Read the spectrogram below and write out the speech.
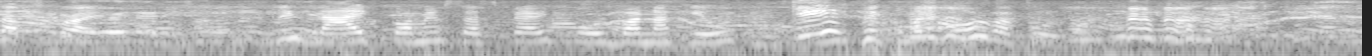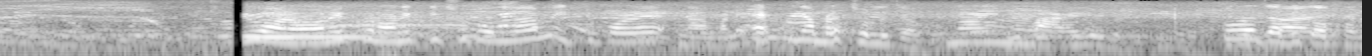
subscribe please like comment subscribe করবা না কেউ কি? মানে করবা করবা। অনেকক্ষণ অনেক কিছু করলাম একটু পরে না মানে এখনই আমরা চলে যাব। তোরা যাবি কখন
